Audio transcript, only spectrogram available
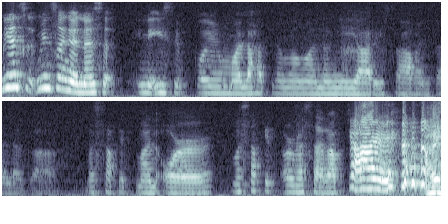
Minsan, minsan nga, nasa, iniisip ko yung mga lahat ng mga nangyayari sa akin talaga. Masakit man or masakit or masarap. Char! Ay,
